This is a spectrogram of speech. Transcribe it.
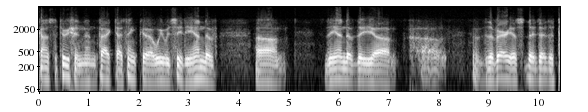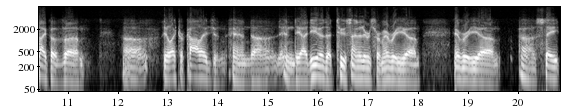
Constitution. In fact, I think uh, we would see the end of um, the end of the the various the, the, the type of um, the electoral college and and and the idea that two senators from every every um, uh, state,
